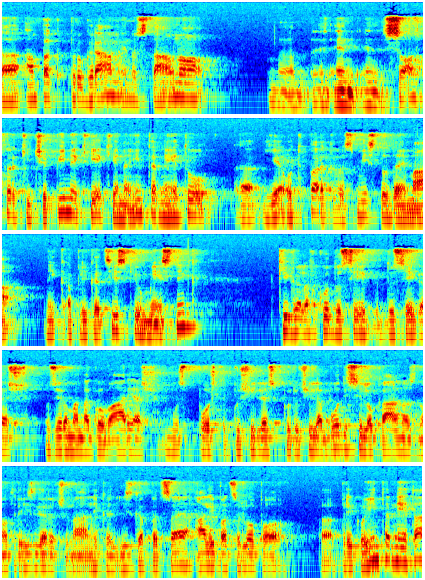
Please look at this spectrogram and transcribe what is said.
Uh, ampak program enostavno, um, en, en software, ki čepi nekje, ki je na internetu, uh, je odprt v smislu, da ima nek aplikacijski umestnik, ki ga lahko doseg, dosegaš oziroma nagovarjaš, mu pošte, pošiljaš sporočila, bodi si lokalno znotraj izga računalnika, izga PC ali pa celo po, eh, preko interneta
